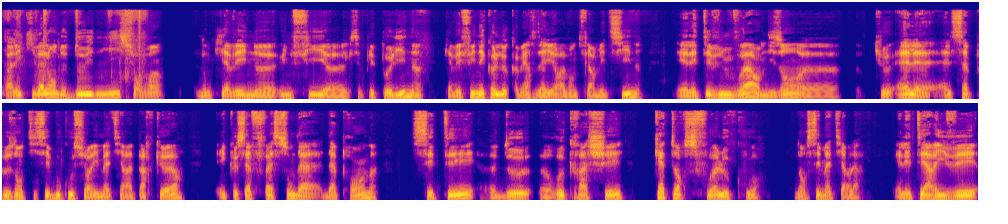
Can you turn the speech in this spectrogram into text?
enfin l'équivalent de deux et demi sur 20. Donc il y avait une une fille euh, qui s'appelait Pauline, qui avait fait une école de commerce d'ailleurs avant de faire médecine, et elle était venue me voir en me disant euh, que elle elle s'apesantissait beaucoup sur les matières à par cœur et que sa façon d'apprendre c'était de recracher 14 fois le cours dans ces matières-là. Elle était arrivée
